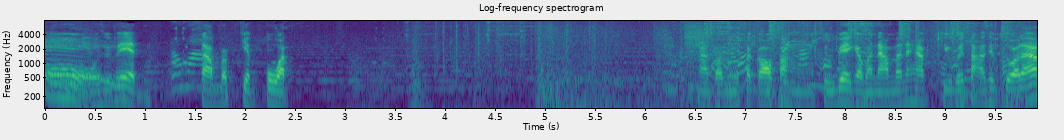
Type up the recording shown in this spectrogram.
โอ้โหสิเวตสับแบบเจ็บปวดอะตอนนี้สกอร์ฝั่งซิเวตกลับมานำแล้วนะครับ คิวไป30ตัวแล้ว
